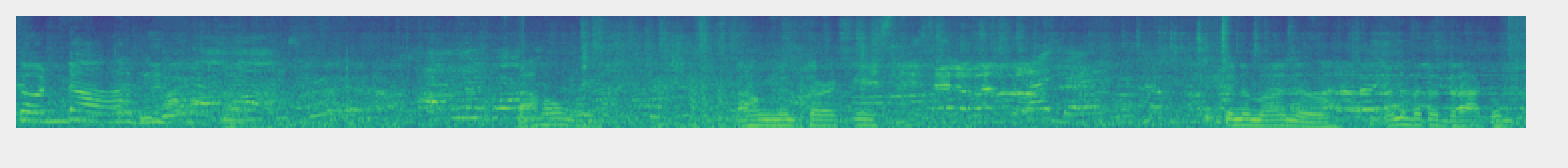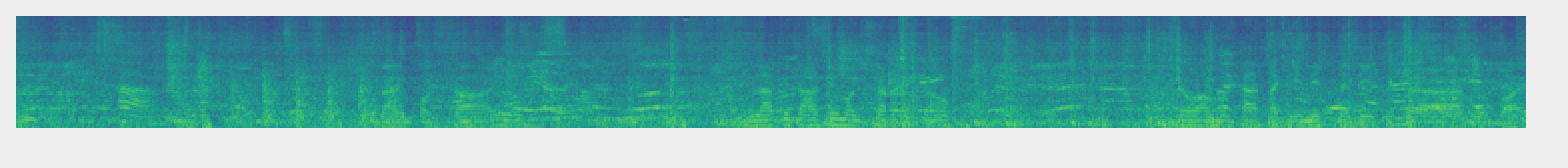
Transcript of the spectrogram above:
Ganda. Tahong. Tahong ng Turkey. Ito naman, oh. Ano ba to Dragon fruit? Ah. Daming pagkain. Malapit na kasi magsara ito. Gawa magtatag-init na dito sa Dubai.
